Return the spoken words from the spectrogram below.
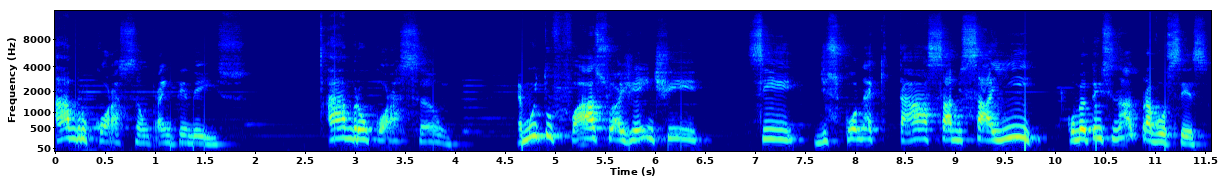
Abra o coração para entender isso. Abra o coração. É muito fácil a gente se desconectar, sabe, sair, como eu tenho ensinado para vocês,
